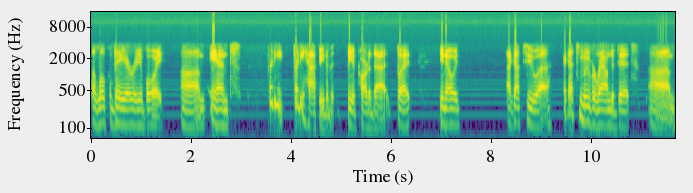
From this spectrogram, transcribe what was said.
a local Bay Area boy, um, and pretty pretty happy to be a part of that. But you know, it, I got to uh, I got to move around a bit. Um,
